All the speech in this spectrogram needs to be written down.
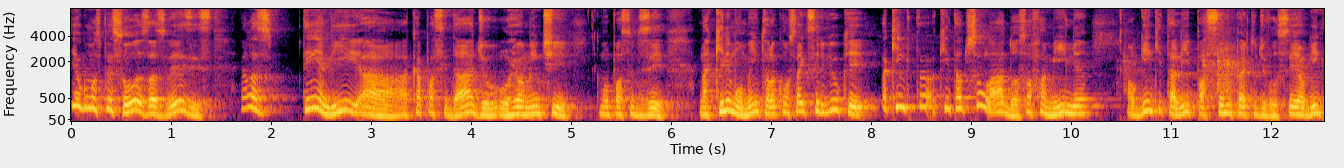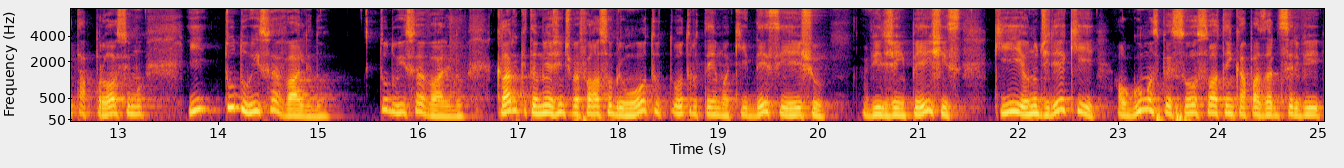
E algumas pessoas, às vezes, elas têm ali a, a capacidade, ou, ou, realmente, como eu posso dizer, naquele momento ela consegue servir o quê? A quem está tá do seu lado, a sua família, alguém que está ali passando perto de você, alguém que está próximo. E tudo isso é válido. Tudo isso é válido. Claro que também a gente vai falar sobre um outro, outro tema aqui desse eixo Virgem Peixes, que eu não diria que algumas pessoas só têm capacidade de servir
